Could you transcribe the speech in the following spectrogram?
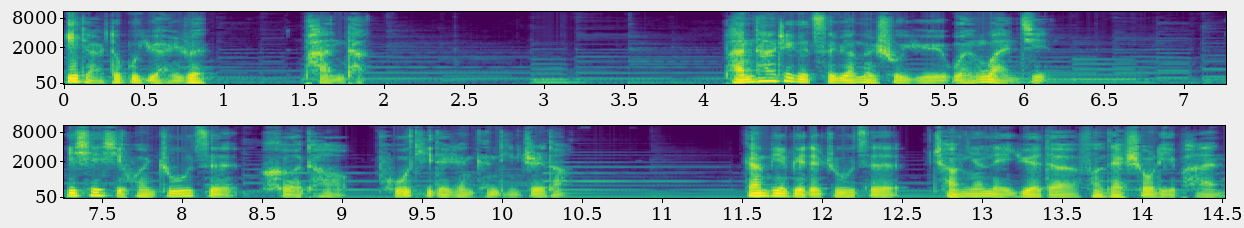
一点都不圆润，盘它。”“盘它”这个词原本属于文玩界。一些喜欢珠子、核桃、菩提的人肯定知道，干瘪瘪的珠子长年累月的放在手里盘，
